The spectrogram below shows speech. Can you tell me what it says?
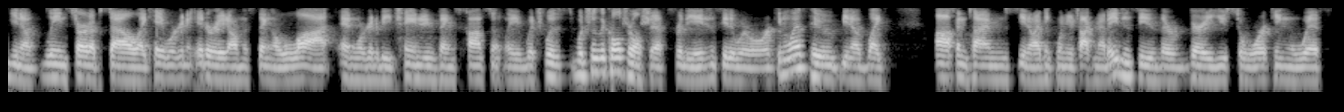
you know lean startup style like hey we're going to iterate on this thing a lot and we're going to be changing things constantly which was which was a cultural shift for the agency that we were working with who you know like oftentimes you know i think when you're talking about agencies they're very used to working with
